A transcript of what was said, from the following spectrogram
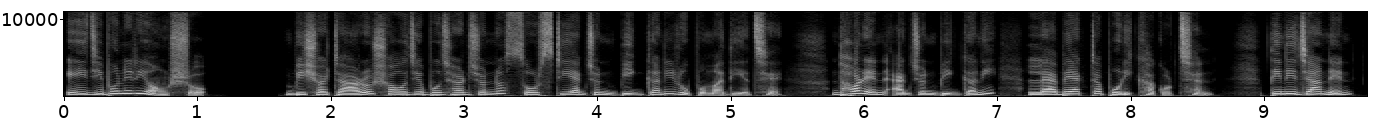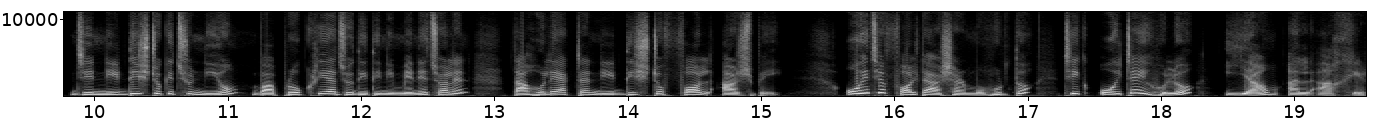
এই জীবনেরই অংশ। বিষয়টা আরও সহজে বোঝার জন্য সোর্সটি একজন বিজ্ঞানীর উপমা দিয়েছে। ধরেন, একজন বিজ্ঞানী ল্যাবে একটা পরীক্ষা করছেন। তিনি জানেন যে নির্দিষ্ট কিছু নিয়ম বা প্রক্রিয়া যদি তিনি মেনে চলেন, তাহলে একটা নির্দিষ্ট ফল আসবেই। ওই যে ফলটা আসার মুহূর্ত, ঠিক ওইটাই হল ইয়াম আল আখির।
